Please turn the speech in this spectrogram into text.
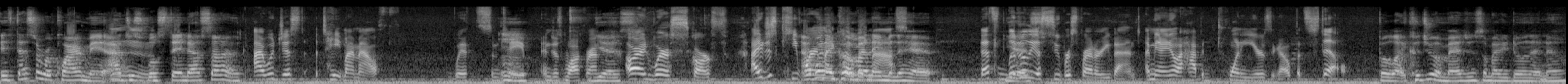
If that's a requirement, I just will stand outside. I would just tape my mouth with some tape and just walk around. Mm. Yes. Or I'd wear a scarf. I just keep wearing I my wouldn't put COVID my name mask. in the hat. That's literally Yes. a super spreader event. I mean, I know it happened 20 years ago, but still. But like, could you imagine somebody doing that now?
